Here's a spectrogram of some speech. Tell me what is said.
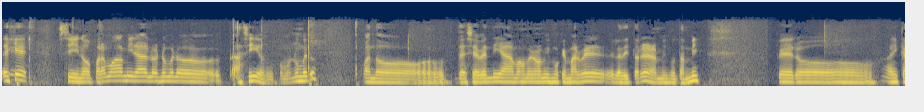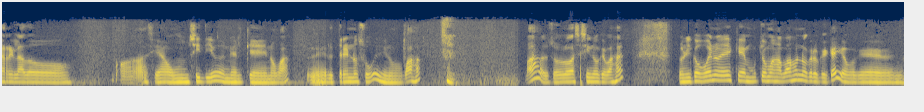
es que si nos paramos a mirar los números así, como números, cuando DC vendía más o menos lo mismo que Marvel, el editor era el mismo también. Pero ha encarrilado hacia un sitio en el que no va. El tren no sube, sino baja. Baja, solo lo hace sino que bajar. Lo único bueno es que mucho más abajo no creo que caiga, porque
